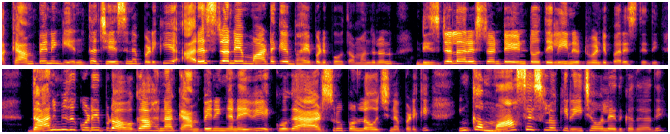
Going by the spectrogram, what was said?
ఆ క్యాంపెయినింగ్ ఎంత చేసినప్పటికీ అరెస్ట్ అనే మాటకే భయపడిపోతాం. అందులోనూ డిజిటల్ అరెస్ట్ అంటే ఏంటో తెలియనటువంటి పరిస్థితి. దాని మీద కూడా ఇప్పుడు అవగాహన క్యాంపెయినింగ్ అనేవి ఎక్కువగా యాడ్స్ రూపంలో వచ్చినప్పటికీ ఇంకా మాసెస్లోకి రీచ్ అవ్వలేదు కదా అది?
